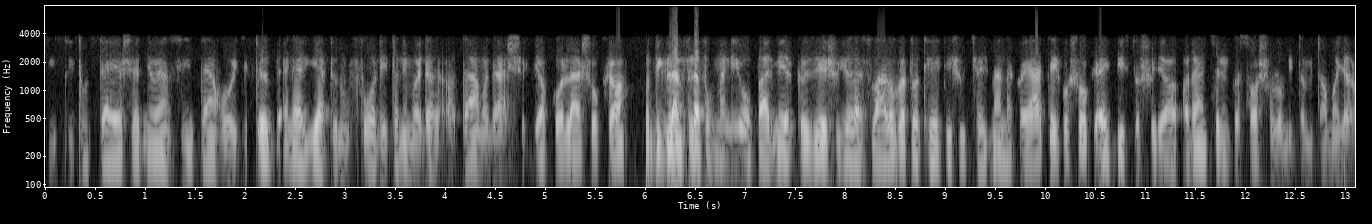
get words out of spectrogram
ki tud teljesedni olyan szinten, hogy több energiát tudunk fordítani majd a, támadás gyakorlásokra. Addig le, le fog menni jó pár mérkőzés, ugye lesz válogatott hét is, úgyhogy mennek a játékosok. Egy biztos, hogy a, a rendszerünk az hasonló, mint amit a magyar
